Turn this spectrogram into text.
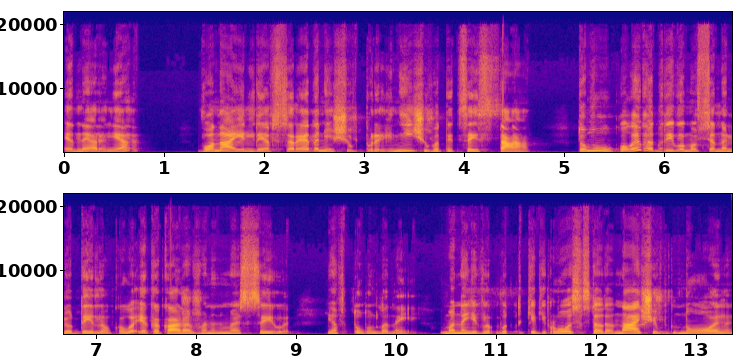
енергія вона йде всередині, щоб пригнічувати цей стан. Тому, коли ми дивимося на людину, коли яка каже, в мене немає сили, я втомлений, у мене є от таке просто, наче в ноль.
